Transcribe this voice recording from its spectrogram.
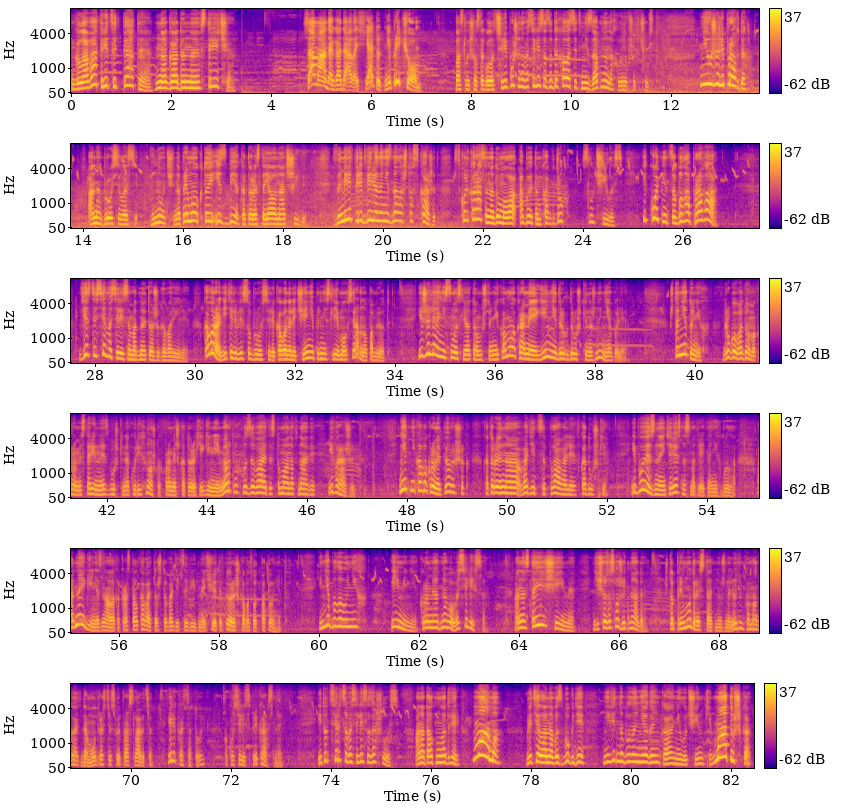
Глава 35. Нагаданная встреча. «Сама догадалась, я тут ни при чем!» Послышался голос Черепушина, Василиса задыхалась от внезапно нахлынувших чувств. «Неужели правда?» Она бросилась в ночь напрямую к той избе, которая стояла на отшибе. Замерев перед дверью, она не знала, что скажет. Сколько раз она думала об этом, как вдруг случилось. И котница была права. В детстве всем Василисам одно и то же говорили. Кого родители в лесу бросили, кого на лечение принесли, мол, все равно помрет. И жили они с мыслью о том, что никому, кроме Евгении, друг дружки нужны не были. Что нет у них другого дома, кроме старинной избушки на курьих ножках, промеж которых Евгения мертвых вызывает из туманов Нави и ворожит. Нет никого, кроме перышек, которые на водице плавали в кадушке. И боязно и Одна Егиня знала, как растолковать то, что водится видно, и чье-то перышко вот-вот потонет. И не было у них имени, кроме одного, Василиса. А настоящее имя еще заслужить надо. чтоб премудрой стать, нужно людям помогать, да мудростью своей прославиться. Или красотой, как Василиса прекрасная. И тут сердце Василисы зашлось. Она толкнула дверь. «Мама!» Влетела она в избу, где не видно было ни огонька, ни лучинки. «Матушка!»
